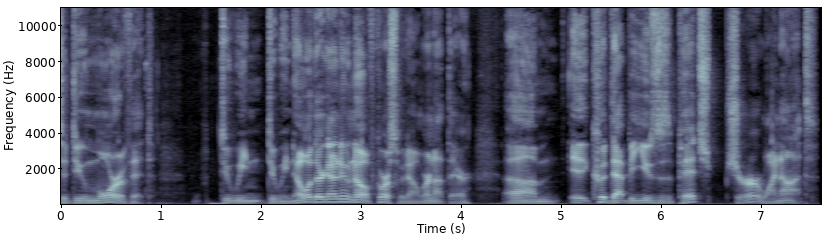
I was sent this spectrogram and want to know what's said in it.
to do more of it do we do we know what they're going to do? No, of course we don't. We're not there. Um, it, could that be used as a pitch? Sure, why not?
